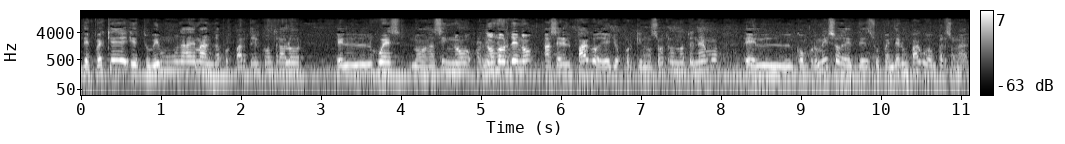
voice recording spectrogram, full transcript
Después que tuvimos una demanda por parte del Contralor, el juez nos asignó, nos ordenó hacer el pago de ellos, porque nosotros no tenemos el compromiso de, suspender un pago de un personal.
